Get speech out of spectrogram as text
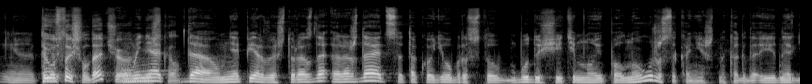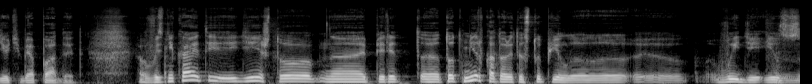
э, Ты пер- услышал, да, что у меня, сказал? да, у меня первое, что разда- рождается такой образ, что будущее темно и полно ужаса, конечно, когда энергия у тебя падает. Возникает идея, что э, перед э, тот мир, в который ты вступил, э, выйдя из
